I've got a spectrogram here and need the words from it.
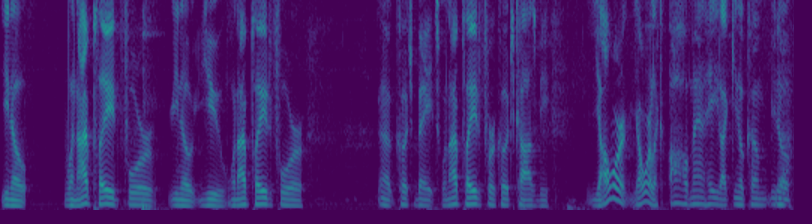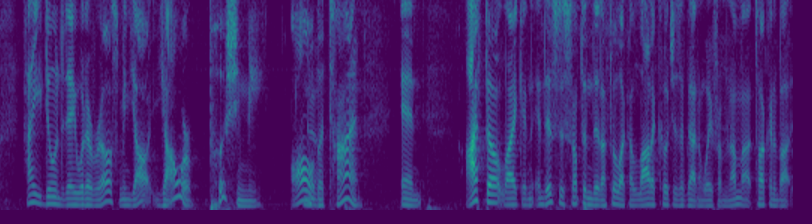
you know, when I played for you know you, when I played for uh, Coach Bates, when I played for Coach Cosby, y'all were y'all were like, oh man, hey, like you know, come, you Yeah. know, how you doing today, whatever else. I mean, y'all y'all were pushing me all Yeah. the time, and I felt like, and, and this is something that I feel like a lot of coaches have gotten away from, and I'm not talking about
